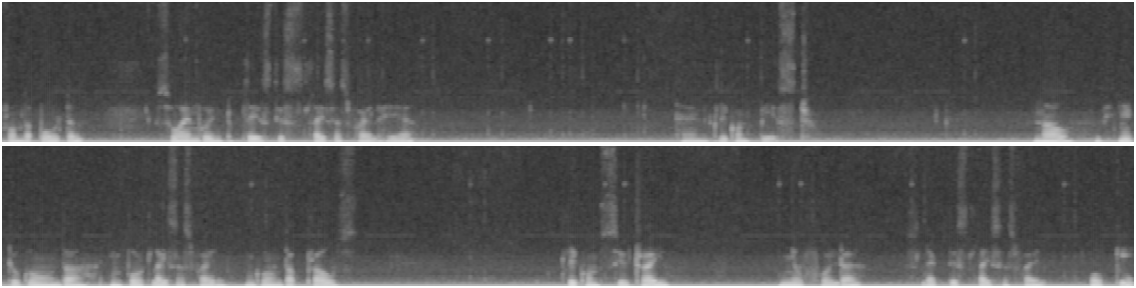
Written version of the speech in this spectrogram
from the portal. So I'm going to place this license file here and click on paste now we need to go on the import license file go on the browse click on C drive new folder select this license file ok.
